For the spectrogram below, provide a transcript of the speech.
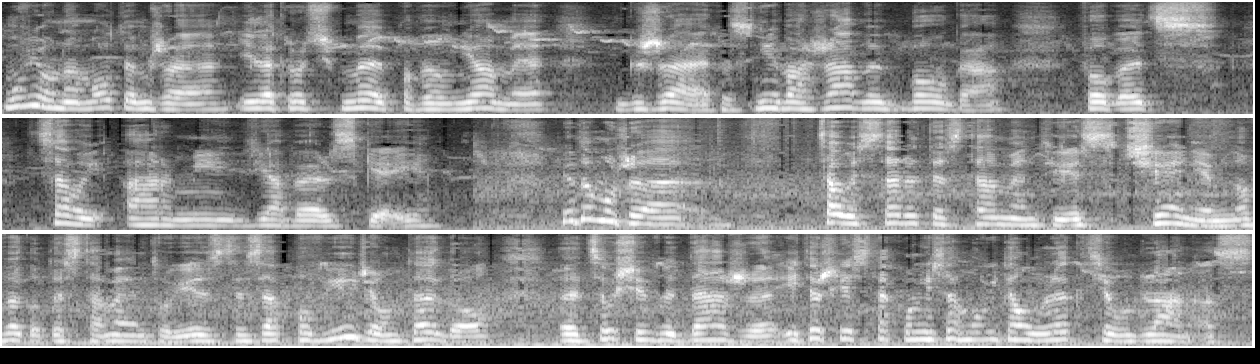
mówią nam o tym, że ilekroć my popełniamy grzech, znieważamy Boga wobec całej armii diabelskiej. Wiadomo, że cały Stary Testament jest cieniem Nowego Testamentu, jest zapowiedzią tego, co się wydarzy i też jest taką niesamowitą lekcją dla nas.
